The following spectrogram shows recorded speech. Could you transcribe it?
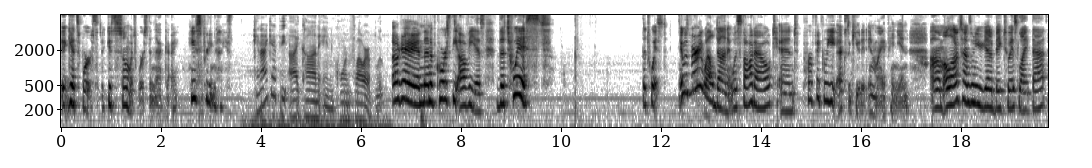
It gets worse. It gets so much worse than that guy. He's pretty nice. Can I get the icon in cornflower blue? Okay, and then of course the obvious the twist. The twist. It was very well done. It was thought out and perfectly executed, in my opinion. Um, a lot of times when you get a big twist like that,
